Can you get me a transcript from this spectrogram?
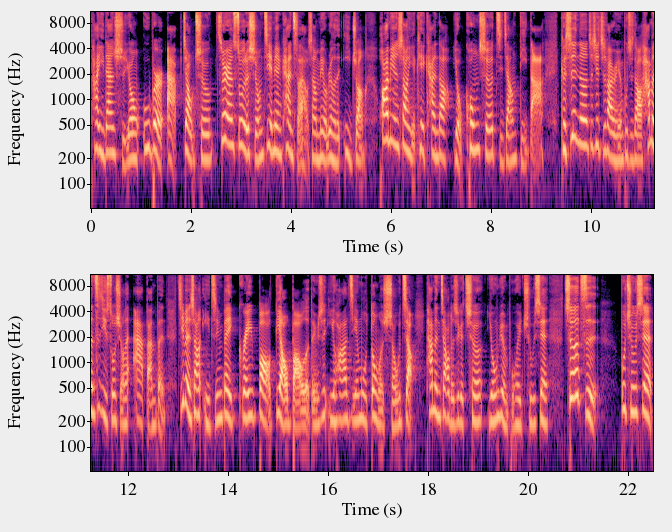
他一旦使用 Uber App 叫车，虽然所有的使用界面看起来好像没有任何的异状，画面上也可以看到有空车即将抵达，可是呢，这些执法人员不知道，他们自己所使用的 App 版本基本上已经被 Grey Ball 掉包了，等于是移花接木动了手脚，他们叫的这个车永远不会出现，车子不出现，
